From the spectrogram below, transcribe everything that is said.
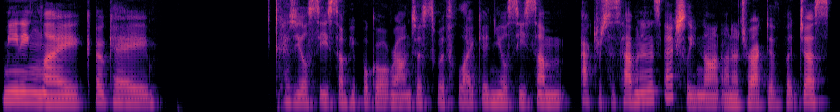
meaning like, okay, because you'll see some people go around just with like, and you'll see some actresses having, and it's actually not unattractive, but just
